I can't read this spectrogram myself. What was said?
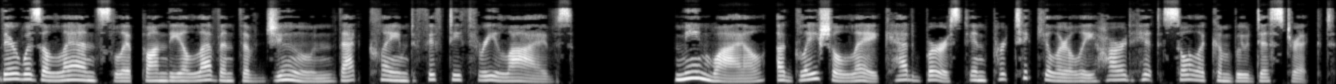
There was a landslip on the 11th of June that claimed 53 lives. Meanwhile, a glacial lake had burst in particularly hard-hit Solukhumbu district.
